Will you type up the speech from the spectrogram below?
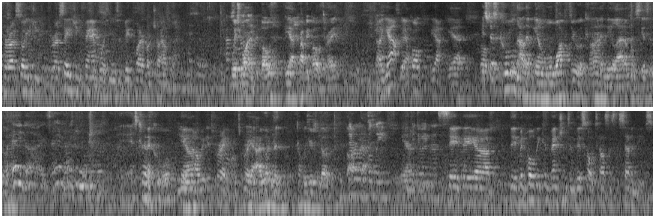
For us aging, for us aging fanboys, he was a big part of our childhood. Which one? Both? Yeah, probably both, right? Uh, yeah, yeah, both, yeah. Yeah. It's just cool now that you know we'll walk through a con and Neal Adams will see us and go, "Hey guys, hey, how's it going?" It's kind of cool, you Yeah, know. no, it- it's great, it's great. Yeah, I wouldn't have, a couple years ago. Never would have that. believed Yeah. you'd be doing this. They, they, uh, they've been holding conventions in this hotel since the seventies.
